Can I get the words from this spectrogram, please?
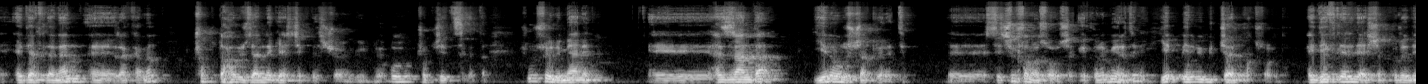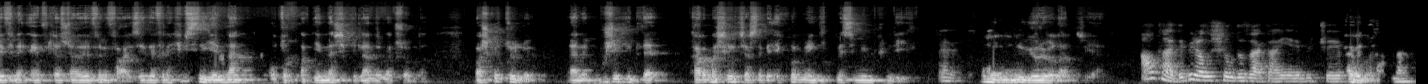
E, Hedeflenen e, rakamın çok daha üzerine gerçekleşiyor görünüyor. Bu çok ciddi sıkıntı. Şunu söyleyeyim yani e, Haziran'da yeni oluşacak yönetim, e, seçim sonrası olacak ekonomi yönetimi yepyeni bir bütçe yapmak zorunda. Hedefleri değişecek. Kur hedefini, enflasyon hedefini, faiz hedefini hepsini yeniden oturtmak, yeniden şekillendirmek zorunda. Başka türlü yani bu şekilde karmaşa içerisinde bir ekonominin gitmesi mümkün değil. Evet. Umarım bunu görüyorlardır yani. 6 ayda bir alışıldı zaten yeni bütçe yapılmasına.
